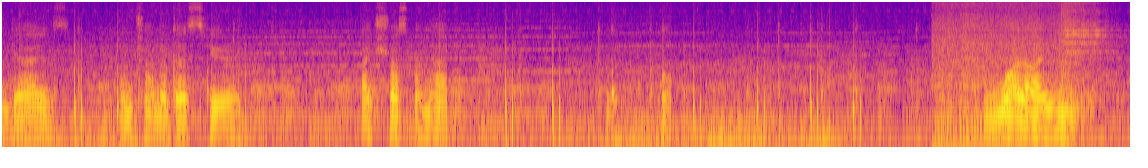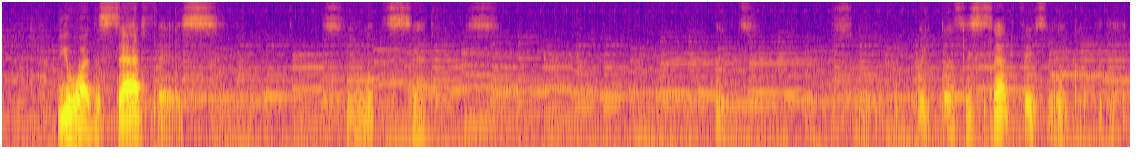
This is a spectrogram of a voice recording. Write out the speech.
Guys. I'm trying my best here. I trust my map. Okay. Oh. What are you? You are the sad face. So I'm at the sad face. Wait. So, wait, that's the sad face look over there.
